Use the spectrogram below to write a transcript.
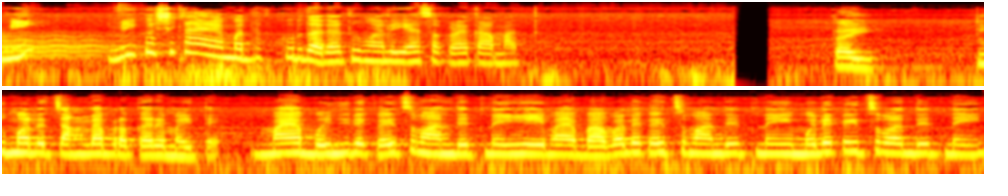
मी? मी कशी काय मदत करू दादा तुम्हाला या सगळ्या कामात? ताई तुम्हाला चांगल्या प्रकारे माहिती आहे. माझ्या बहिणीला काहीच मान देत नाही हे माझ्या बाबाला काहीच मान देत नाही मला काहीच मान देत नाही.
